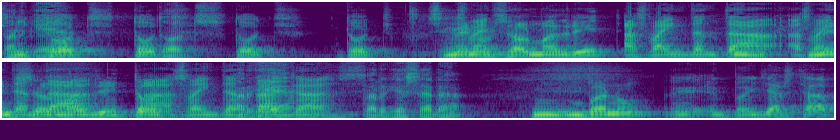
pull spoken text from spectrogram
Per Sí, què? tots, tots, tots. tots, tots. Sí, Menys es va- el Madrid. es va intentar, es va Menys el intentar, Madrid, tots. es va Per intentar què? que... Per què serà? Mm, Bueno, eh, ja està,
